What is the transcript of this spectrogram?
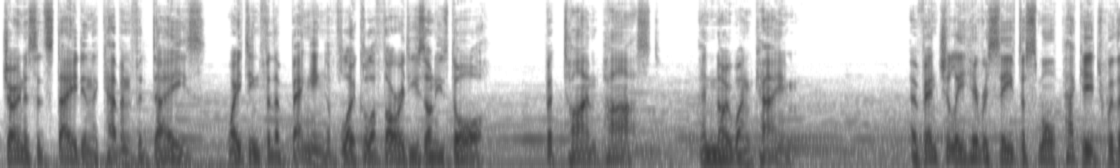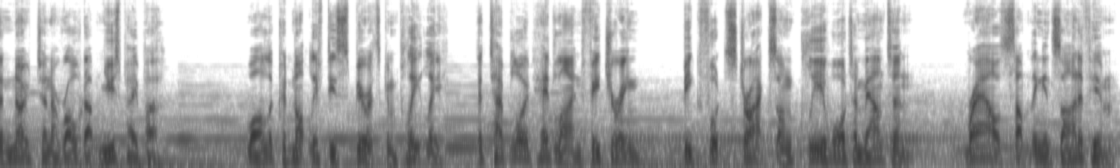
Jonas had stayed in the cabin for days, waiting for the banging of local authorities on his door. But time passed, and no one came. Eventually, he received a small package with a note and a rolled up newspaper. While it could not lift his spirits completely, the tabloid headline featuring Bigfoot strikes on Clearwater Mountain roused something inside of him.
